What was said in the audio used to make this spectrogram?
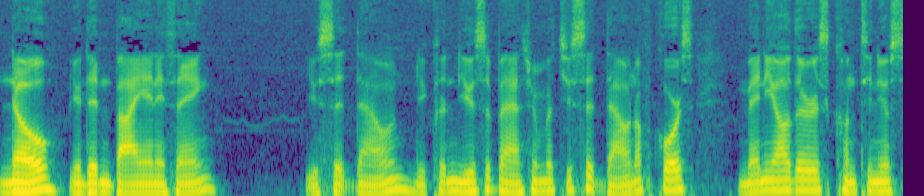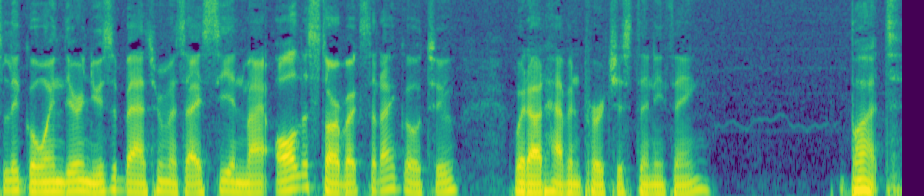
no you didn't buy anything you sit down you couldn't use the bathroom but you sit down of course many others continuously go in there and use the bathroom as i see in my all the starbucks that i go to without having purchased anything but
